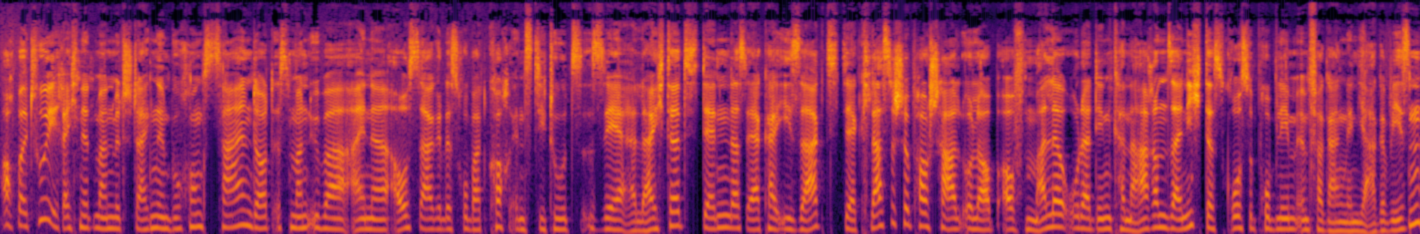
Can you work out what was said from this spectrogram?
Auch bei TUI rechnet man mit steigenden Buchungszahlen. Dort ist man über eine Aussage des Robert Koch Instituts sehr erleichtert, denn das RKI sagt, der klassische Pauschalurlaub auf Malle oder den Kanaren sei nicht das große Problem im vergangenen Jahr gewesen.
